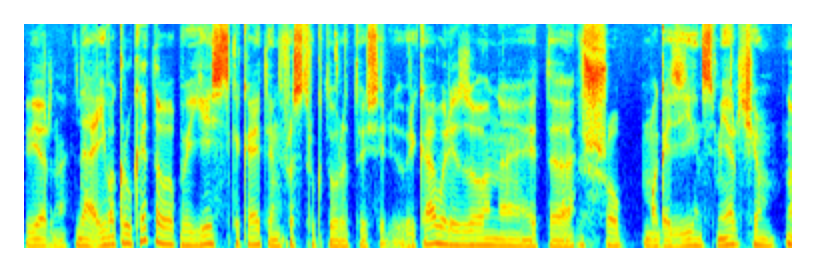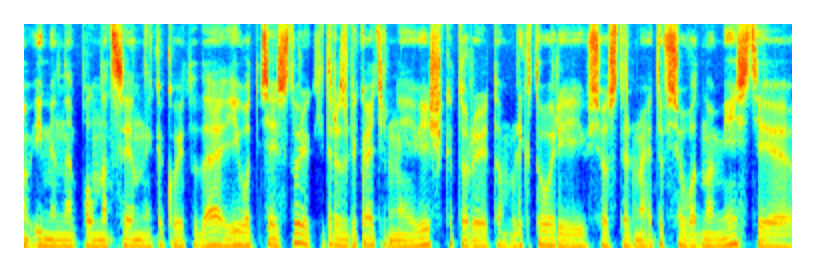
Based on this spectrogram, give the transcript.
верно. Да, и вокруг этого есть какая-то инфраструктура, то есть рекавери зона, это шоп магазин с мерчем, ну, именно полноценный какой-то, да, и вот вся история, какие-то развлекательные вещи, которые там, лектории и все остальное, это все в одном месте,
